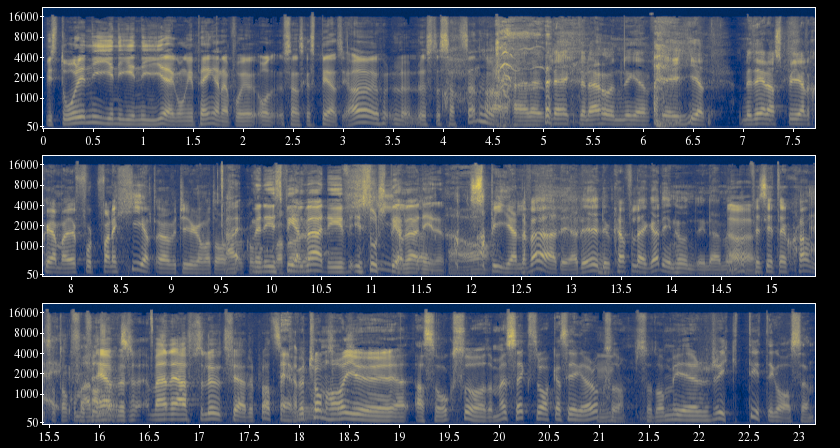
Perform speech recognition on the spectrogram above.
vi står i 999 gånger pengarna på Svenska Spel, så jag har lust att satsa en Ja, hundring. här är, lägg den här hundringen, för det är helt, med deras spelschema, jag är fortfarande helt övertygad om att Arsenal kommer men det före. spelvärde, det är i stort spelvärde i den. Spelvärde, ja, det är, du kan få lägga din hundring där, men Ja. det finns inte en chans att de kommer Men, före. Everton, men absolut fjärdeplats. kan det Everton har ju alltså också, de är sex raka segrar också, så de är riktigt i gasen.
